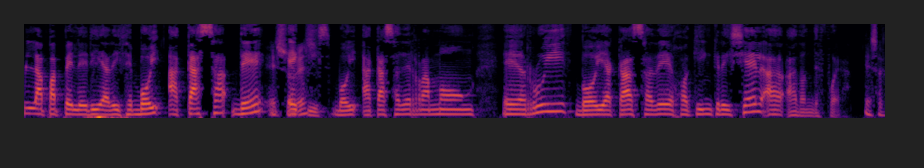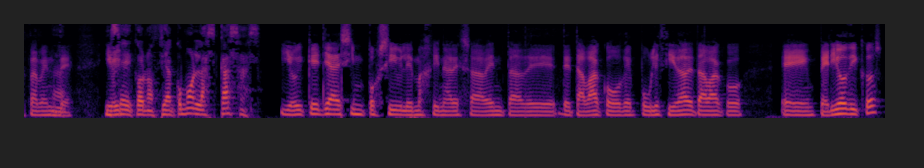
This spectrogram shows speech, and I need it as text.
la papelería, dice voy a casa de Eso X, es. voy a casa de Ramón eh, Ruiz, voy a casa de Joaquín Creixel, a, a donde fuera. Exactamente. Ah, Y y hoy, se conocía como las casas. y hoy que ya es imposible imaginar esa venta de, de tabaco o de publicidad de tabaco en periódicos,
